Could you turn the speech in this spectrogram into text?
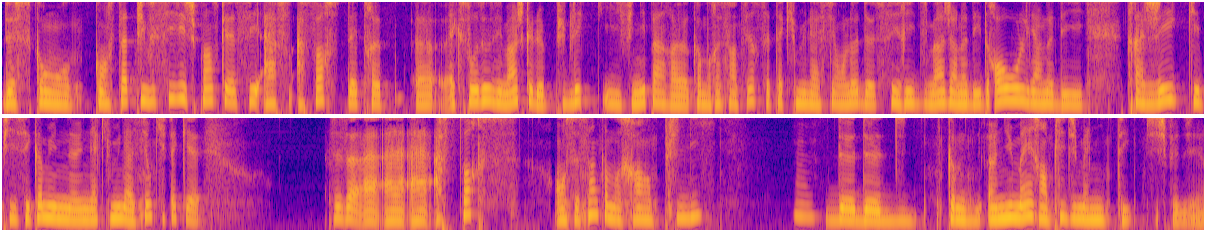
de ce qu'on constate. Puis aussi, je pense que c'est à, à force d'être euh, exposé aux images que le public il finit par euh, comme ressentir cette accumulation-là de séries d'images. Il y en a des drôles, il y en a des tragiques, et puis c'est comme une, une accumulation qui fait que c'est ça, à, à- à- à force, on se sent comme rempli Mm. de, de, comme un humain rempli d'humanité, si je peux dire.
